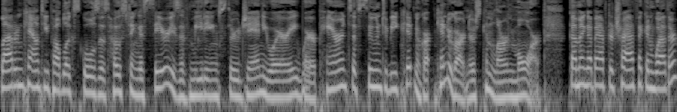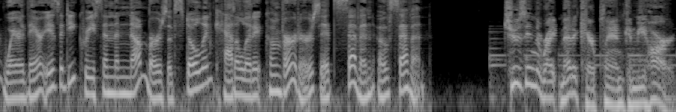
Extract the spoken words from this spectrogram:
Loudoun County Public Schools is hosting a series of meetings through January where parents of soon-to-be kindergartners can learn more. Coming up after traffic and weather, where there is a decrease in the numbers of stolen catalytic converters, it's 707. Choosing the right Medicare plan can be hard.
